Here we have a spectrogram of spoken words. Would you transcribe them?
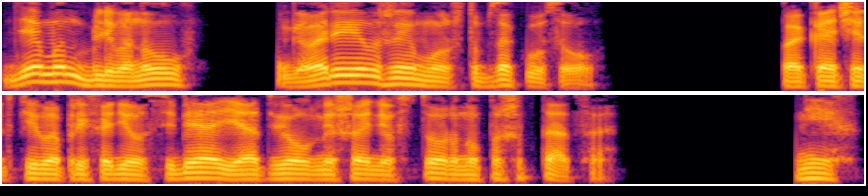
демон блеванул. Говорил же ему, чтоб закусывал. Пока чертила приходил в себя, я отвел Мишаню в сторону пошептаться. «Них,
